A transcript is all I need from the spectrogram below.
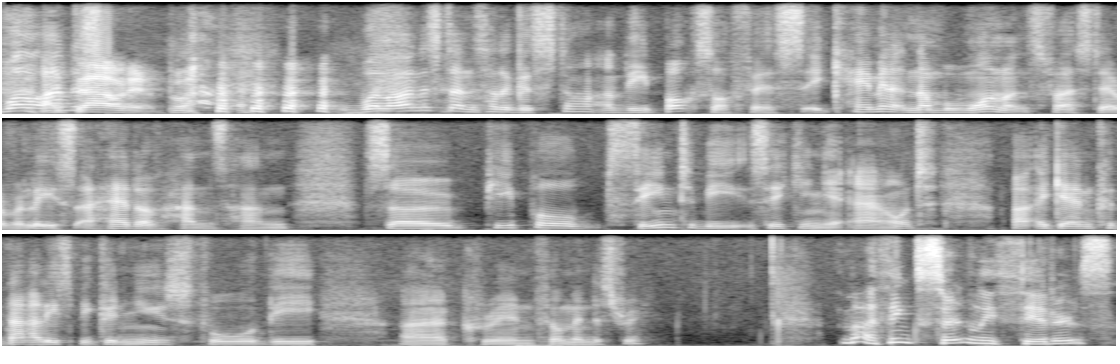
Well, I, I doubt it, but well, I understand it's had a good start at the box office. It came in at number one on its first day of release, ahead of Hansan. So people seem to be seeking it out. Uh, again, could that at least be good news for the uh, Korean film industry? I think certainly theaters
